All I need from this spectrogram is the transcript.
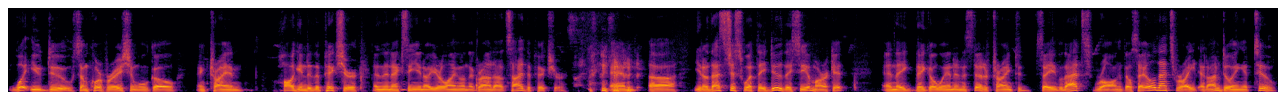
what you do. Some corporation will go and try and hog into the picture, and the next thing you know, you're lying on the ground outside the picture. and uh, you know that's just what they do. They see a market, and they they go in, and instead of trying to say well, that's wrong, they'll say, oh, that's right, and I'm doing it too.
